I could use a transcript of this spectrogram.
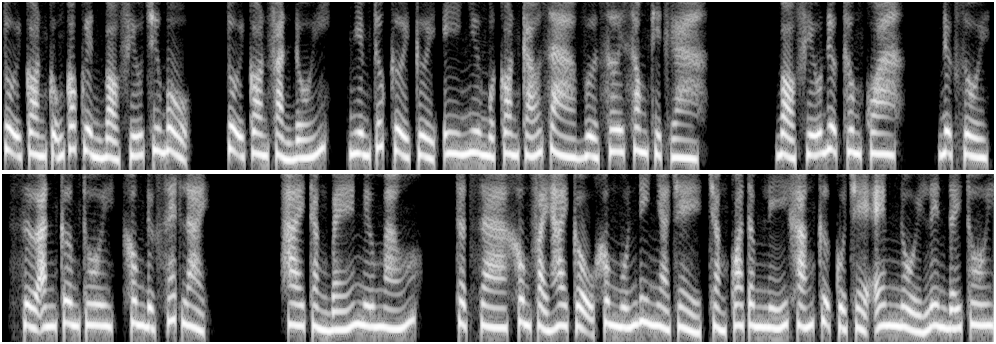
Tụi con cũng có quyền bỏ phiếu chứ bộ. Tụi con phản đối, nghiêm túc cười cười y như một con cáo già vừa sơi xong thịt gà. Bỏ phiếu được thông qua. Được rồi, giờ ăn cơm thôi, không được xét lại. Hai thằng bé miếu máu. Thật ra không phải hai cậu không muốn đi nhà trẻ, chẳng qua tâm lý kháng cự của trẻ em nổi lên đấy thôi.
